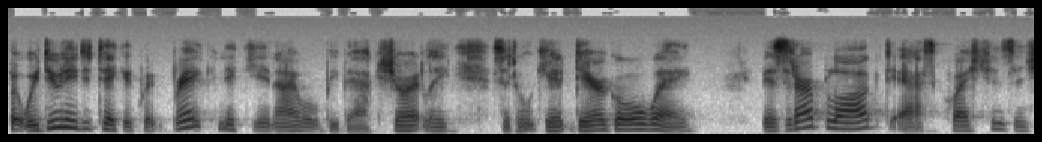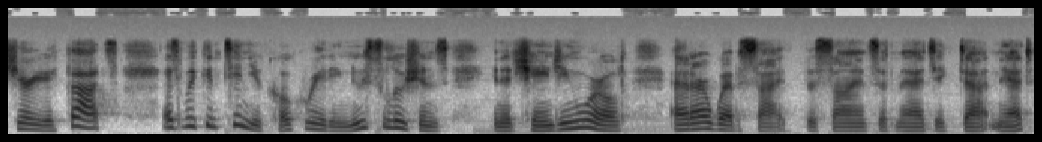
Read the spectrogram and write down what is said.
But we do need to take a quick break. Niki and I will be back shortly, so don't get, dare go away. Visit our blog to ask questions and share your thoughts as we continue co creating new solutions in a changing world at our website, thescienceofmagic.net.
